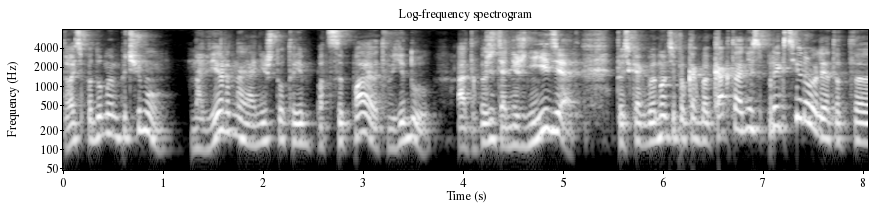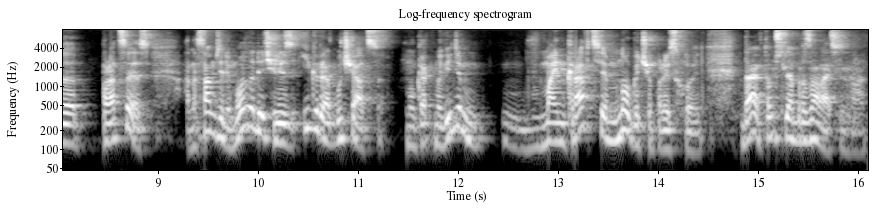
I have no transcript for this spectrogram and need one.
Давайте подумаем, почему. Наверное, они что-то им подсыпают в еду. А, так подождите, они же не едят. То есть, как бы, ну, типа, как бы, как-то они спроектировали этот э, процесс. А на самом деле, можно ли через игры обучаться? Ну, как мы видим, в Майнкрафте много чего происходит. Да, в том числе образовательного.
